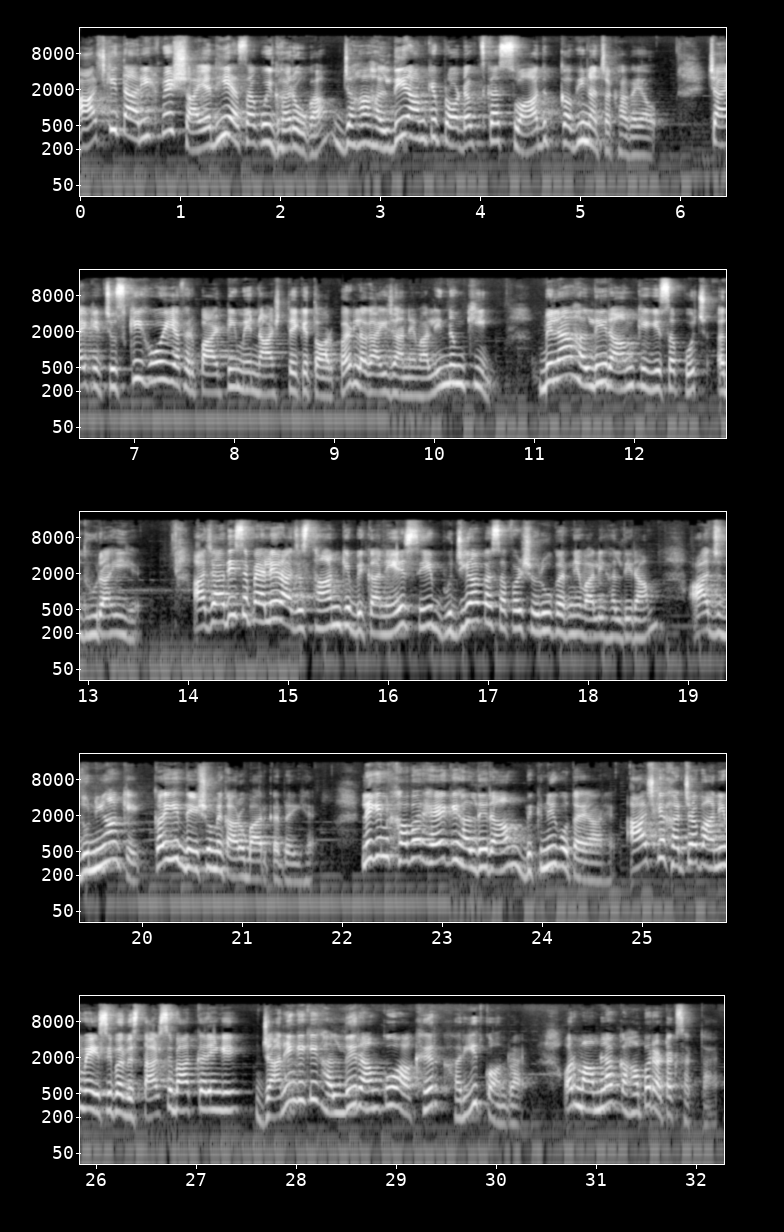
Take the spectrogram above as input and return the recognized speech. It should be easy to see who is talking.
Speaker 1: आज की तारीख में शायद ही ऐसा कोई घर होगा जहाँ हल्दीराम के प्रोडक्ट्स का स्वाद कभी ना चखा गया हो। चाय की चुस्की हो या फिर पार्टी में नाश्ते के तौर पर लगाई जाने वाली नमकीन। बिना हल्दीराम के ये सब कुछ अधूरा ही है। आज़ादी से पहले राजस्थान के बीकानेर से भुजिया का सफ़र शुरू करने वाली हल्दीराम आज दुनिया के कई देशों में कारोबार कर रही है। लेकिन खबर है कि हल्दीराम बिकने को तैयार है। आज के खर्चा पानी में इसी पर विस्तार से बात करेंगे। जानेंगे कि हल्दीराम को आखिर खरीद कौन रहा है और मामला कहाँ पर अटक सकता है।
